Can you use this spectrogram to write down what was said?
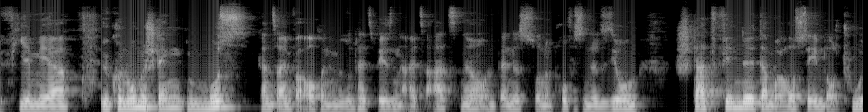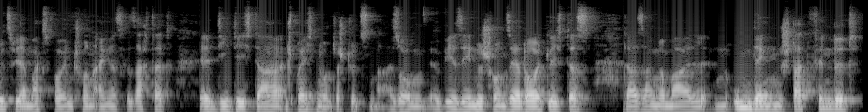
viel mehr ökonomisch denken muss, ganz einfach auch in dem Gesundheitswesen als Arzt. Ne? Und wenn es so eine Professionalisierung stattfindet, dann brauchst du eben auch Tools, wie Herr Max vorhin schon eingangs gesagt hat, äh, die dich da entsprechend unterstützen. Also äh, wir sehen es schon sehr deutlich, dass da, sagen wir mal, ein Umdenken stattfindet.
